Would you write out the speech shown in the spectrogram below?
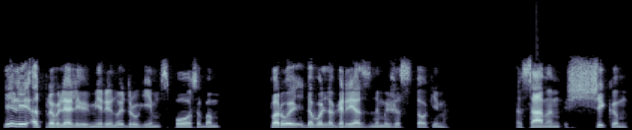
или отправляли в мир иной другим способом, порой довольно грязным и жестоким. Самым щиком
